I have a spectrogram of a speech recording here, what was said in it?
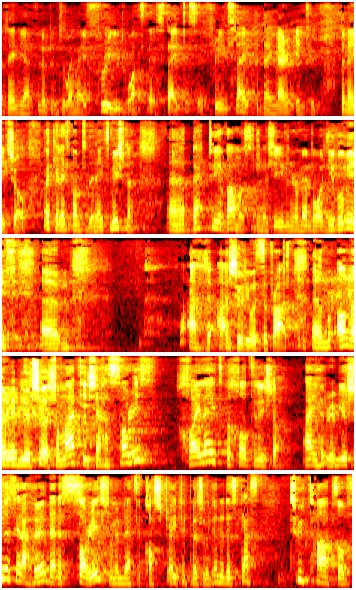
then you have to look into when they freed, what's their status? A freed slave, could they marry into Bnei Israel? Okay, let's go on to the next Mishnah. Uh, back to Yevamos. I don't know if you even remember what Yibum is. Um, I, I surely was surprised. Um, Omar Rabbi Yeshua, Shamati Shahasoris, Choyleit V'chol Telisha. I Rabbi Yeshua said, I heard that a soris, remember that's a castrated person. We're going to discuss two types of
